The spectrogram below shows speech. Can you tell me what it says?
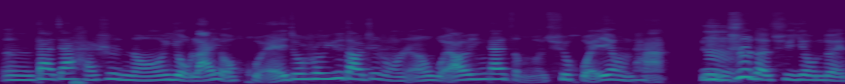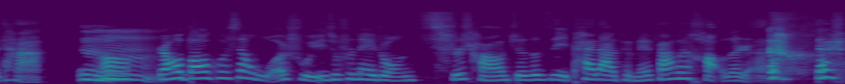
嗯，大家还是能有来有回，就是说遇到这种人，我要应该怎么去回应他，理智的去应对他。嗯，然后包括像我属于就是那种时常觉得自己拍大腿没发挥好的人，但是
